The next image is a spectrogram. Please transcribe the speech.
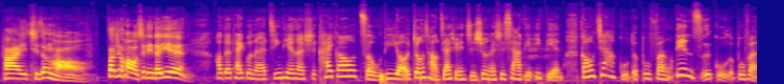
嗨，齐正好，大家好，我是林德燕。好的，台股呢今天呢是开高走低哦，中场加权指数呢是下跌一点，高价股的部分、电子股的部分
